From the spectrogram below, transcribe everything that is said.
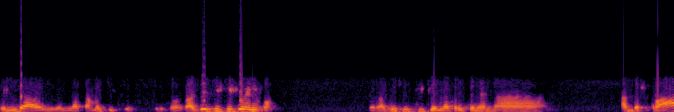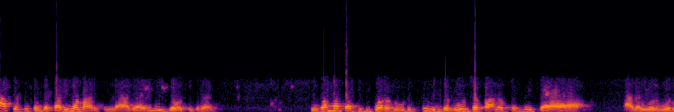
ரெண்டாவது எல்லாம் தமிழ்ச்சிக்கு இருக்கும். ரஜசிக்கும் இருக்கும். ரஜசிக்கு என்ன பிரச்சனைன்னா அந்த ப்ராசஸ் கொஞ்சம் கடினமா இருக்குல்ல அது அவங்க ஈகோ ஒத்துக்கிறாரு. சுகமா தட்டிட்டு போறதை விடுத்து இந்த ரூல்ஸை ஃபாலோ பண்ணி இப்ப அதை ஒரு ஒரு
